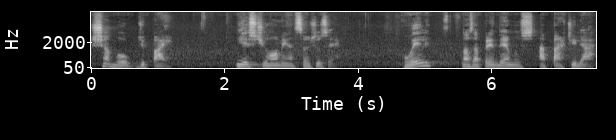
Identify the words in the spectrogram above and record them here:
chamou de Pai. E este homem é São José. Com ele, nós aprendemos a partilhar.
